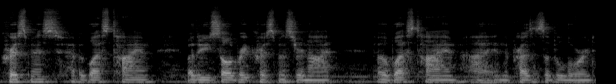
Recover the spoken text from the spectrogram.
Christmas. Have a blessed time, whether you celebrate Christmas or not. A blessed time uh, in the presence of the Lord.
